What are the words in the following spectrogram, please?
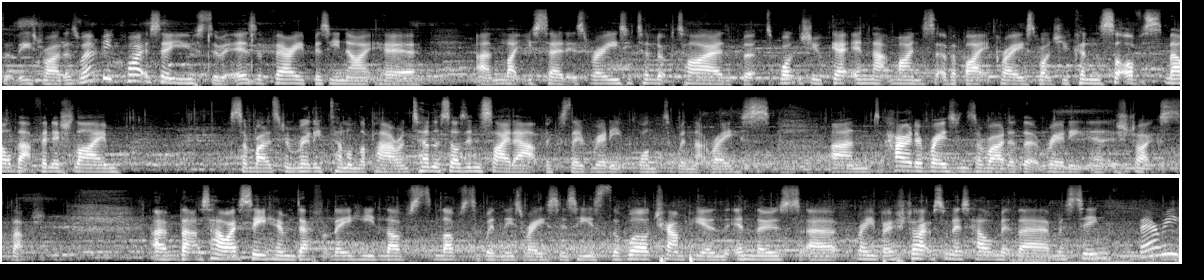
that these riders won't be quite so used to. It is a very busy night here. And like you said, it's very easy to look tired, but once you get in that mindset of a bike race, once you can sort of smell that finish line, some riders can really turn on the power and turn themselves inside out because they really want to win that race. And Harrie Lavreysen's a rider that really uh, strikes that um, that's how I see him. Definitely, he loves loves to win these races. He's the world champion in those uh, rainbow stripes on his helmet. There, we're seeing very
